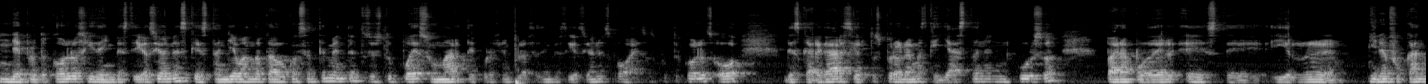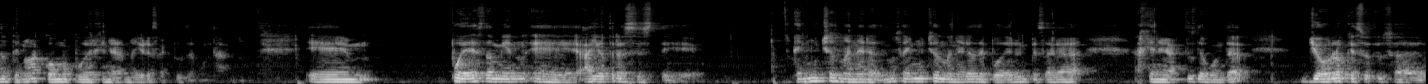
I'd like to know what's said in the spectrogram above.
de protocolos y de investigaciones que están llevando a cabo constantemente, entonces tú puedes sumarte, por ejemplo, a esas investigaciones o a esos protocolos o descargar ciertos programas que ya están en curso para poder este, ir, ir enfocándote ¿no? a cómo poder generar mayores actos de bondad. Em, puedes también, eh, hay otras, este, hay muchas maneras, ¿no? hay muchas maneras de poder empezar a, a generar actos de bondad. Yo lo que, o sea,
